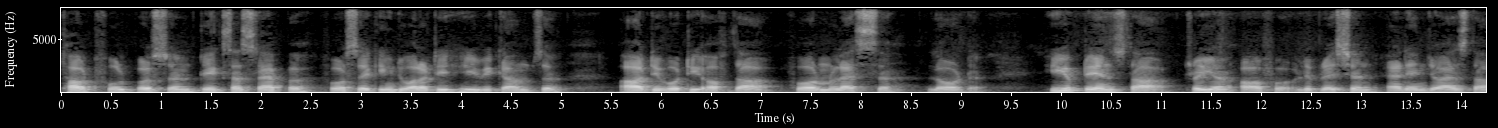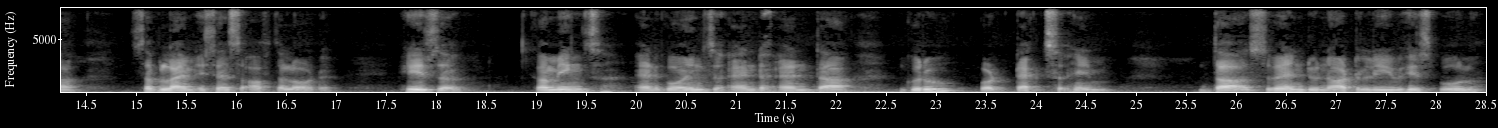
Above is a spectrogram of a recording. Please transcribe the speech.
thoughtful person takes a step forsaking duality. He becomes a devotee of the formless Lord. He obtains the treasure of liberation and enjoys the sublime essence of the Lord. His comings and goings and and the Guru protects him. The swan do not leave his pool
